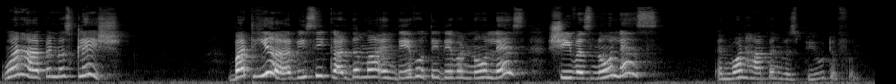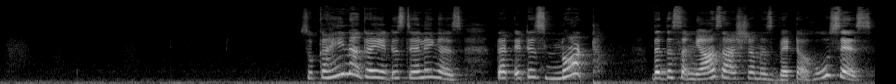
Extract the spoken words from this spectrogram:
What happened was Klesh. But here we see Kardama and Devhuti, they were no less. She was no less. And what happened was beautiful. So, kahi na it is telling us that it is not that the sannyas ashram is better. Who says?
